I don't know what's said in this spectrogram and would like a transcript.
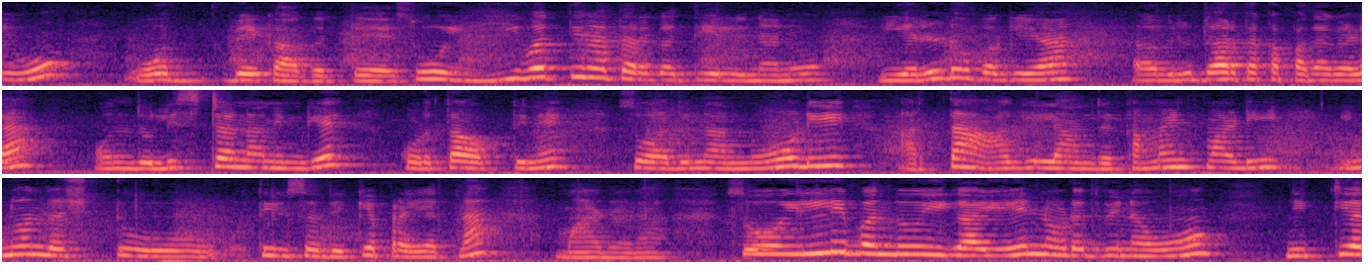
ನೀವು ಓದಬೇಕಾಗುತ್ತೆ. ಸೊ ಇವತ್ತಿನ ತರಗತಿಯಲ್ಲಿ ನಾನು ಎರಡು ಬಗೆಯ ವಿರುದ್ಧಾರ್ಥಕ ಪದಗಳ ಒಂದು ಲಿಸ್ಟನ್ನು ನಿಮಗೆ ಕೊಡ್ತಾ ಹೋಗ್ತೀನಿ. ಸೊ ಅದನ್ನು ನೋಡಿ ಅರ್ಥ ಆಗಿಲ್ಲ ಅಂದರೆ ಕಮೆಂಟ್ ಮಾಡಿ, ಇನ್ನೊಂದಷ್ಟು ತಿಳಿಸೋದಕ್ಕೆ ಪ್ರಯತ್ನ ಮಾಡೋಣ. ಸೊ ಇಲ್ಲಿ ಬಂದು ಈಗ ಏನು ನೋಡಿದ್ವಿ ನಾವು? ನಿತ್ಯ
